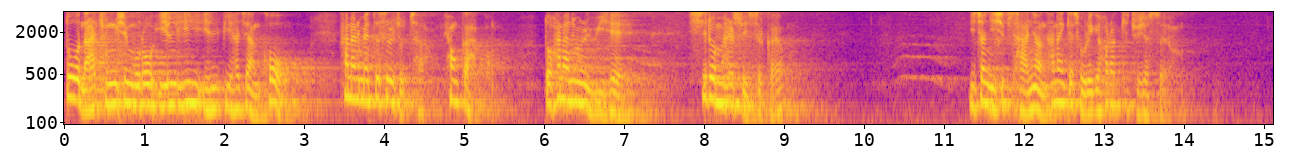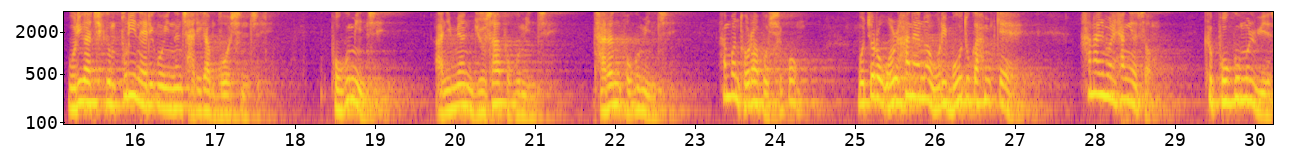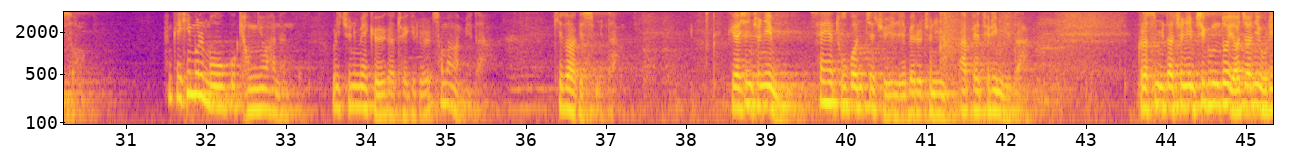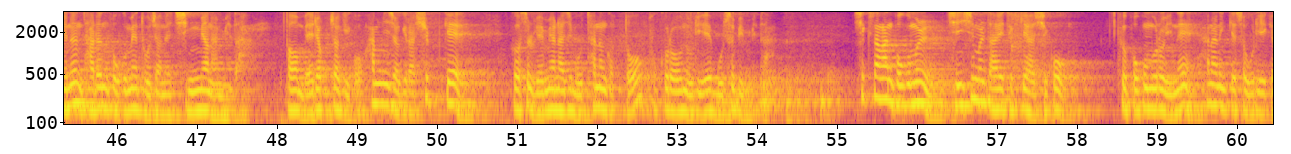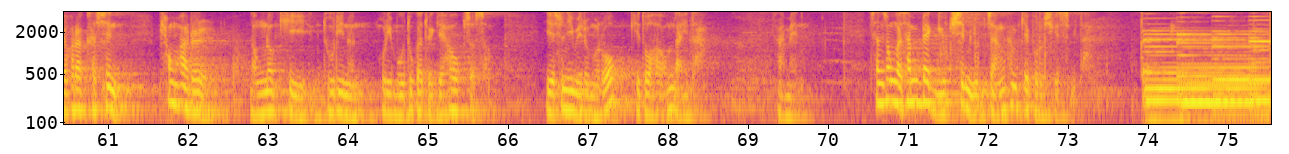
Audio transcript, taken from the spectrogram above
또 나 중심으로 일희일비하지 않고 하나님의 뜻을 조차 평가하고 또 하나님을 위해 씨름할 수 있을까요? 2024년 하나님께서 우리에게 허락해 주셨어요. 우리가 지금 뿌리 내리고 있는 자리가 무엇인지, 복음인지, 아니면 유사 복음인지, 다른 복음인지 한번 돌아보시고, 모쪼록 올 한 해는 우리 모두가 함께 하나님을 향해서 그 복음을 위해서 함께 힘을 모으고 격려하는 우리 주님의 교회가 되기를 소망합니다. 기도하겠습니다. 귀하신 주님, 새해 두 번째 주일 예배를 주님 앞에 드립니다. 그렇습니다. 주님, 지금도 여전히 우리는 다른 복음의 도전에 직면합니다. 더 매력적이고 합리적이라 쉽게 그것을 외면하지 못하는 것도 부끄러운 우리의 모습입니다. 식상한 복음을 진심을 다해 듣게 하시고 그 복음으로 인해 하나님께서 우리에게 허락하신 평화를 넉넉히 누리는 우리 모두가 되게 하옵소서. 예수님 이름으로 기도하옵나이다. 아멘. 찬송가 366장 함께 부르시겠습니다. 東京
